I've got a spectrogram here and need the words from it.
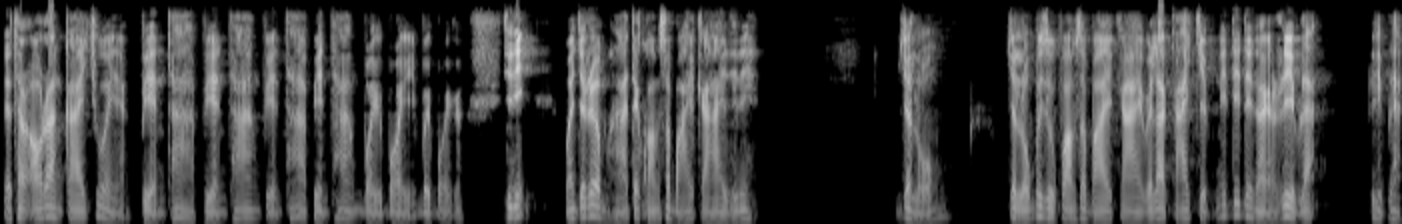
แต่ถ้าเอาร่างกายช่วยเนี่ยเปลี่ยนท่าเปลี่ยนทางเปลี่ยนท่าเปลี่ยนทางบ่อยๆบ่อย ๆ ก็ ทีนี้มันจะเริ่มหาแต่ความสบายกายทีนี้ จะหลง จะหลงไปสู่ความสบายกาย เวลากายเจ็บนิดๆหน่อยๆรีบแล้วรีบแล้ว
